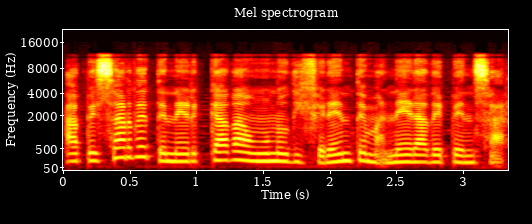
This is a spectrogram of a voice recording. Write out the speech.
a pesar de tener cada uno diferente manera de pensar.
